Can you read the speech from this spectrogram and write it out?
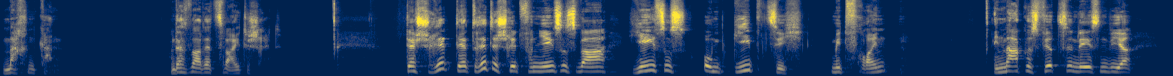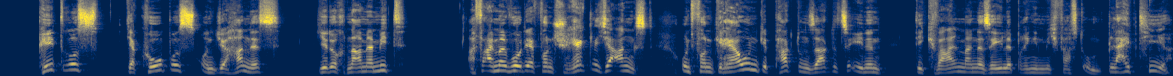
machen kann. Und das war der zweite Schritt. Der Schritt, der dritte Schritt von Jesus war, Jesus umgibt sich mit Freunden. In Markus 14 lesen wir, Petrus, Jakobus und Johannes jedoch nahm er mit. Auf einmal wurde er von schrecklicher Angst und von Grauen gepackt und sagte zu ihnen, die Qualen meiner Seele bringen mich fast um. Bleibt hier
